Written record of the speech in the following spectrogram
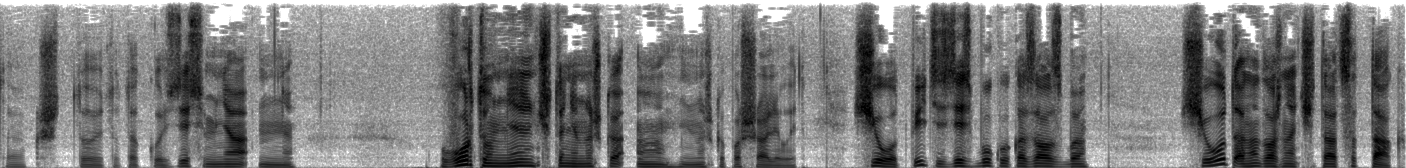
Так, что это такое? Здесь у меня... Word у меня что-то немножко, э, немножко пошаливает. Счет. Видите, здесь буква, казалось бы, счет, она должна читаться так.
